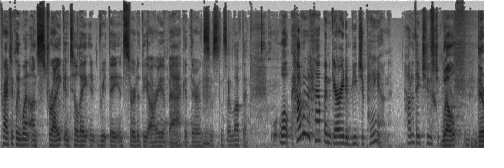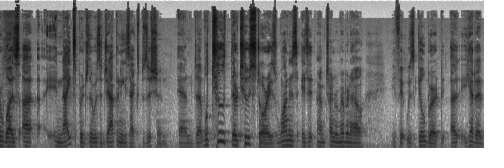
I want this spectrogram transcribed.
practically went on strike until they they inserted the aria back at their mm. insistence. I love that. Well, how did it happen, Gary, to be Japan? How did they choose Japan? Well, there was uh, in Knightsbridge there was a Japanese exposition, and uh, well, two there are two stories. One is is it? I'm trying to remember now. If it was Gilbert, uh, he had a,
